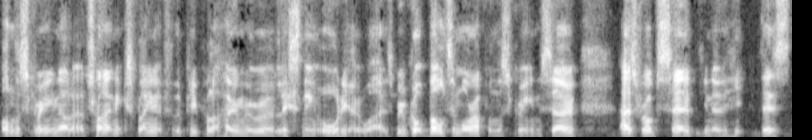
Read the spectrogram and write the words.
on the screen, I'll, I'll try and explain it for the people at home who are listening audio wise. We've got Baltimore up on the screen. So, as Rob said, you know, he, there's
